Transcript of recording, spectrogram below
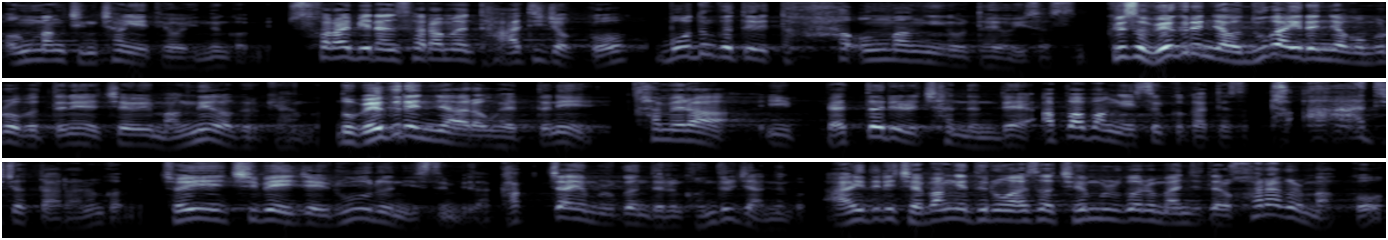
엉망진창이 되어 있는 겁니다. 서랍이란 사람은 다 뒤졌고 모든 것들이 다 엉망으로 되어 있었습니다. 그래서 왜 그랬냐고 누가 이랬냐고 물어봤더니 제 막내가 그렇게 한 거예요. 너 왜 그랬냐라고 했더니 카메라 이 배터리를 찾는데 아빠 방에 있을 것 같아서 다 뒤졌다라는 겁니다. 저희 집에 이제 룰은 있습니다. 각자의 물건들은 건들지 않는 겁니다. 아이들이 제 방에 들어와서 제 물건을 만질 때는 허락을 받고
